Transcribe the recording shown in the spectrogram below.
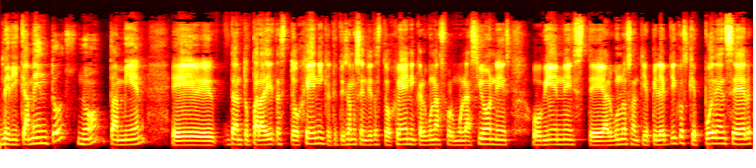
medicamentos, ¿no? También, eh, tanto para dieta cetogénica, que utilizamos en dieta cetogénica, algunas formulaciones, o bien este, algunos antiepilépticos que pueden ser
